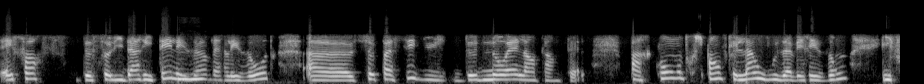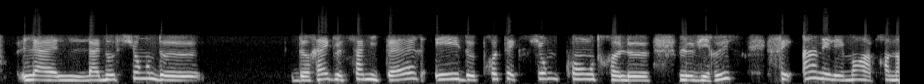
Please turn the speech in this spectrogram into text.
effort de solidarité les mhm. uns vers les autres, euh, se passer du, de Noël en tant que tel. Par contre, je pense que là où vous avez raison, il, la, la notion de de règles sanitaires et de protection contre le, le virus, c'est un élément à prendre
